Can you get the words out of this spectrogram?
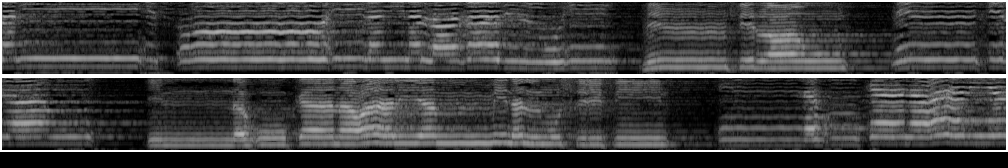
بني إسرائيل من العذاب المهين. من فرعون. من فرعون. إنه كان عاليا من المسرفين. إنه كان عاليا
